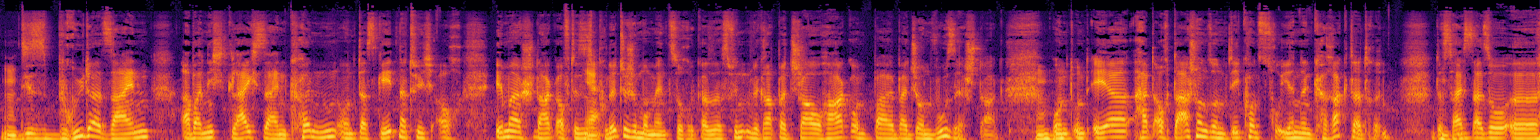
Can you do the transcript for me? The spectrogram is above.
Mhm. Dieses Brüder sein, aber nicht gleich sein können. Und das geht natürlich auch immer stark auf dieses ja. politische Moment zurück. Also das finden wir gerade bei Chao Haag und bei, bei John Woo sehr stark. Mhm. Und, und er hat auch da schon so einen dekonstruierenden Charakter drin. Das mhm. heißt also, äh, A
